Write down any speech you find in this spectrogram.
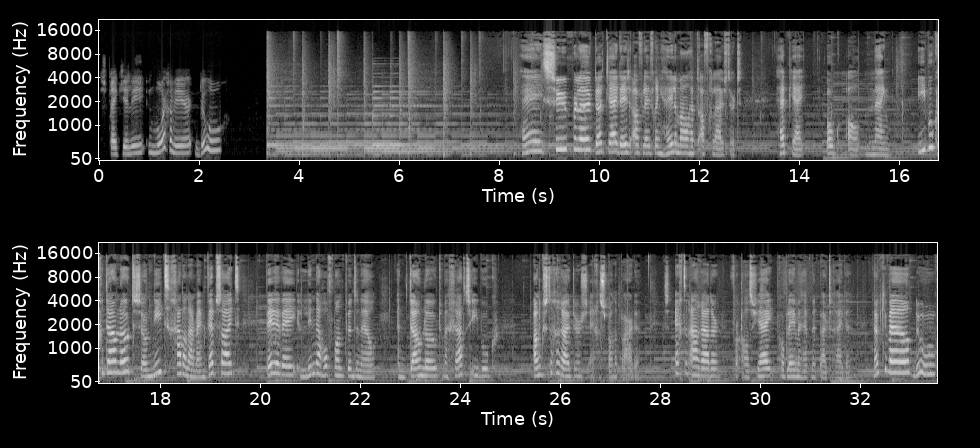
spreek jullie morgen weer. Doei! Hey, superleuk dat jij deze aflevering helemaal hebt afgeluisterd. Heb jij ook al mijn e-book gedownload? Zo niet, ga dan naar mijn website www.lindahofman.nl en download mijn gratis e-book Angstige ruiters en gespannen paarden. Het is echt een aanrader voor als jij problemen hebt met buitenrijden. Dankjewel, doeg!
